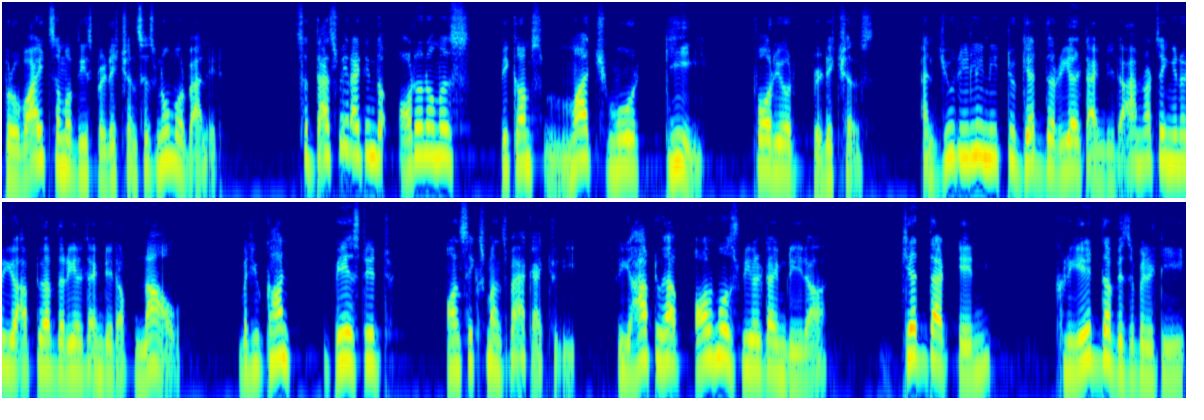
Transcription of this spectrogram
provide some of these predictions is no more valid. So that's where I think the autonomous becomes much more key for your predictions. And you really need to get the real time data. I'm not saying, you know, you have to have the real time data of now, but you can't base it on six months back actually. So you have to have almost real time data, get that in, create the visibility,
